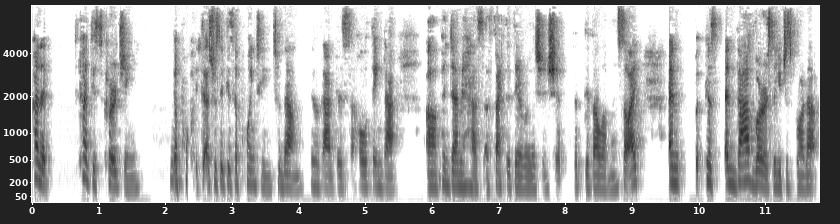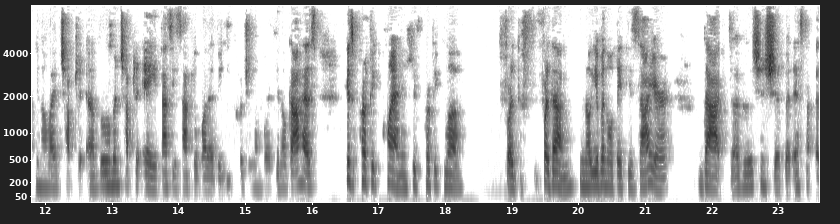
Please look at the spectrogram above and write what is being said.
kind of kind of discouraging, I should say disappointing to them, you know, that this whole thing that uh, pandemic has affected their relationship, the development. So I, and because and that verse that you just brought up, you know, like chapter uh, Roman chapter eight, that's exactly what I've been encouraging them with. You know, God has His perfect plan and His perfect love for the, for them. You know, even though they desire that uh, relationship, but it's not, uh,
